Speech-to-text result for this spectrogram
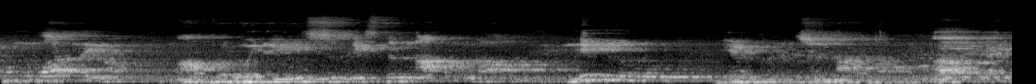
పొందువాడనైన మా ప్రభు అయిన యేసుక్రీస్తు నామమున నిన్ను వేడుకొనుచున్నాను ఆమేన్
